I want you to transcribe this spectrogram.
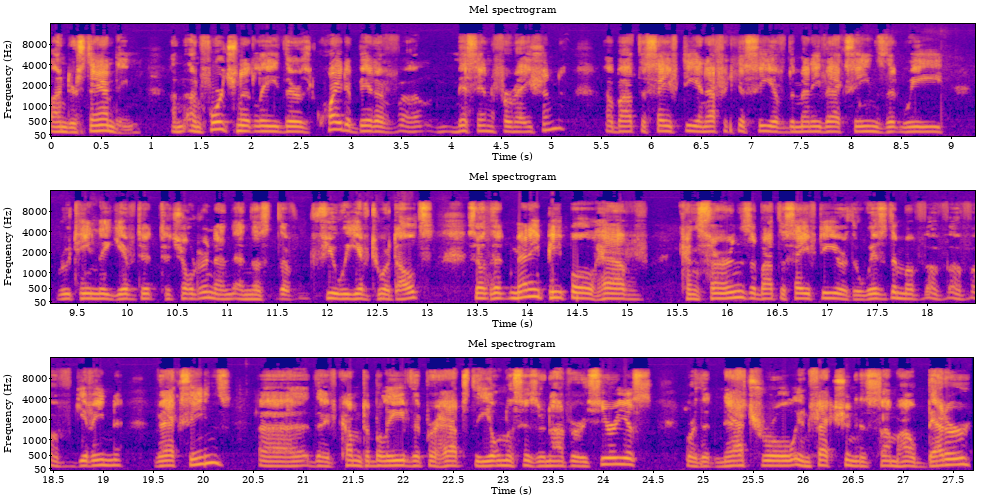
understanding. Un- unfortunately, there's quite a bit of uh, misinformation about the safety and efficacy of the many vaccines that we routinely give to, to children and, and the, the few we give to adults. So that many people have concerns about the safety or the wisdom of, of, of, of giving vaccines. Uh, they've come to believe that perhaps the illnesses are not very serious or that natural infection is somehow better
